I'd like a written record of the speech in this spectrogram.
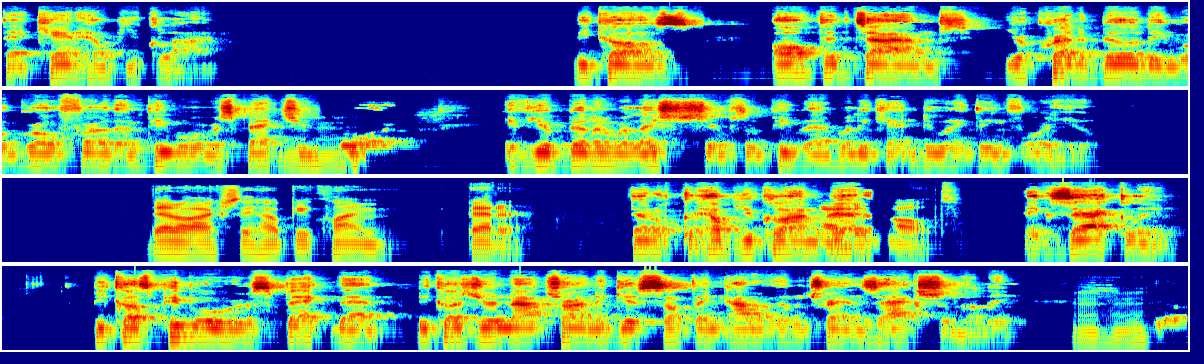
that can help you climb. Because oftentimes your credibility will grow further and people will respect mm-hmm. you more if you're building relationships with people that really can't do anything for you. That'll actually help you climb better. That'll help you climb By better. Default. Exactly. Because people will respect that because you're not trying to get something out of them transactionally. Mm-hmm. You know,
